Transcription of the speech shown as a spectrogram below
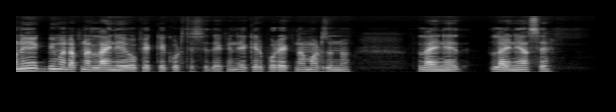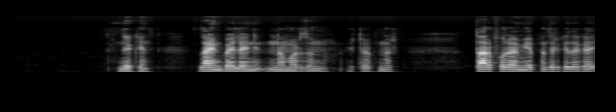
অনেক বিমান আপনার লাইনে অপেক্ষা করতেছে। দেখেন, একের পর এক নামার জন্য লাইনে লাইনে আছে। দেখেন, লাইন বাই লাইন নামার জন্য এটা আপনার। তারপরে আমি আপনাদেরকে দেখাই,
